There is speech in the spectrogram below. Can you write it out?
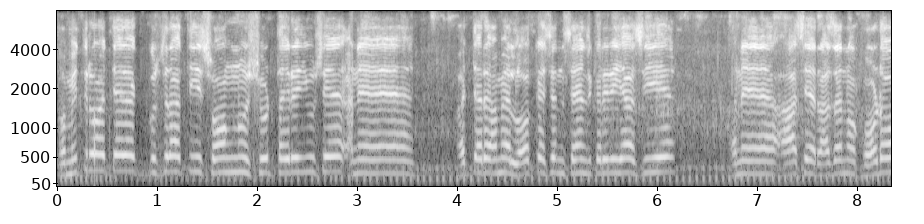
તો મિત્રો, અત્યારે ગુજરાતી સોંગનું શૂટ થઈ રહ્યું છે અને અત્યારે અમે લોકેશન ચેન્જ કરી રહ્યા છીએ અને આ છે રાજાનો ઘોડો.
